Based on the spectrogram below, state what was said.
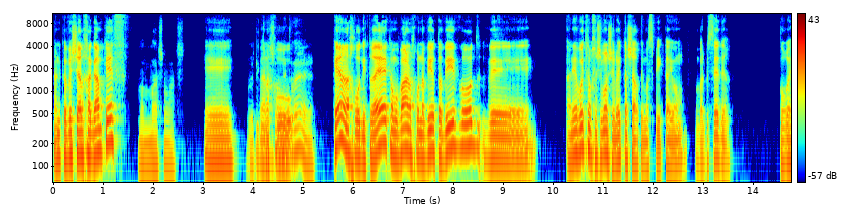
אני מקווה שהיה לך גם כיף. ממש ממש. ותקווה ואנחנו- שעוד נתראה. כן, אנחנו עוד נתראה, כמובן אנחנו נביא את אביב עוד, ואני אבוא איתכם חשבון שלא התקשרתם מספיק היום, אבל בסדר, קורה.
